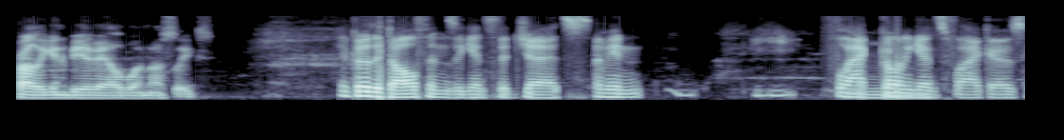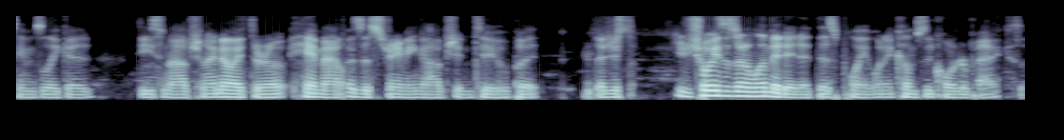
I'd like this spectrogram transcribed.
probably going to be available in most leagues. I go the Dolphins against the Jets. I mean, Flack mm. going against Flacco seems like a decent option. I know I throw him out as a streaming option too, but they're just your choices are limited at this point when it comes to quarterback. So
